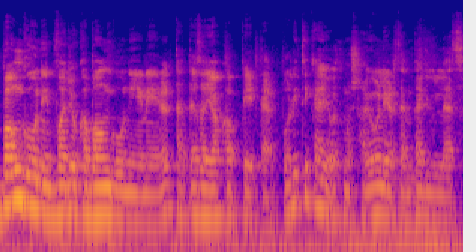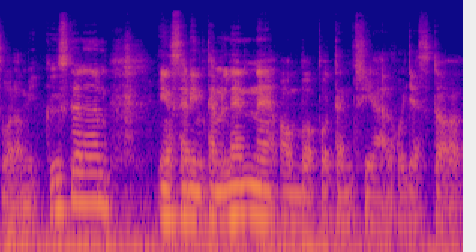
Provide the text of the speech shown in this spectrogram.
bangóné vagyok a bangónénél, tehát ez a Jakab Péter politikája, ott most ha jól értem belül lesz valami küzdelem, én szerintem lenne abba a potenciál, hogy ezt a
